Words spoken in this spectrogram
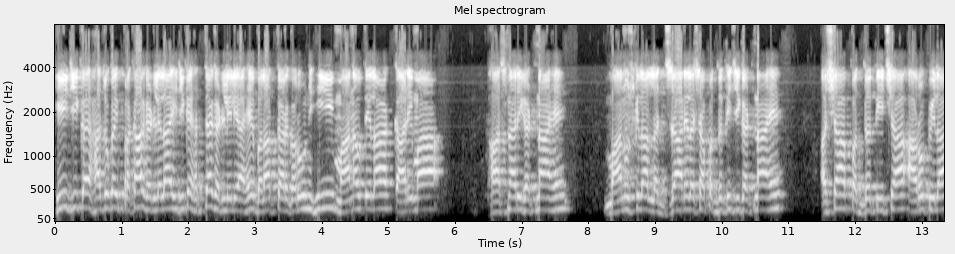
ही जी काय हा जो काही प्रकार घडलेला आहे ही जी काही हत्या घडलेली आहे बलात्कार करून ही मानवतेला काळीमा फासणारी घटना आहे माणुसकीला लज्जा आणेल अशा पद्धतीची घटना आहे अशा पद्धतीच्या आरोपीला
